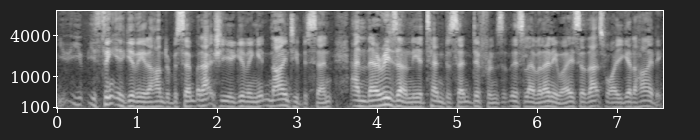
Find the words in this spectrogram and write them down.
you, you, think you're giving it 100%, but actually you're giving it 90%, and there is only a 10% difference at this level anyway, so that's why you get a hiding.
